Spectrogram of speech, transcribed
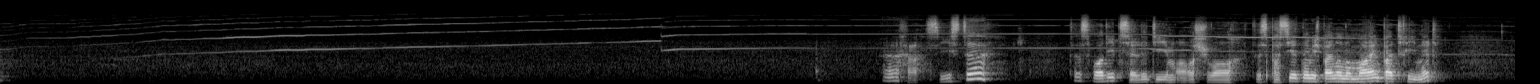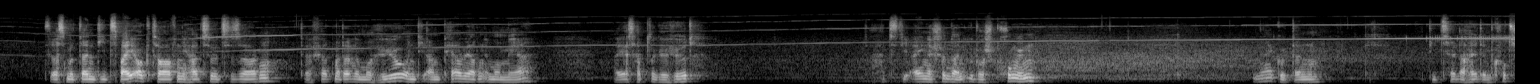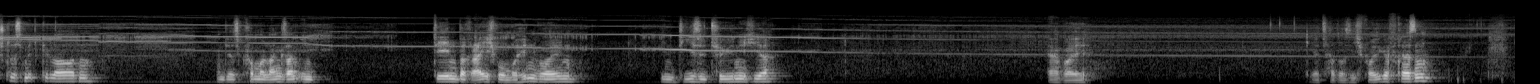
Aha, siehst du? Das war die Zelle, die im Arsch war. Das passiert nämlich bei einer normalen Batterie nicht. Dass man dann die zwei Oktaven hat sozusagen. Da fährt man dann immer höher und die Ampere werden immer mehr. Ah, jetzt habt ihr gehört. Da hat es die eine schon dann übersprungen. Na gut, dann die Zelle halt im Kurzschluss mitgeladen. Und jetzt kommen wir langsam in den Bereich, wo wir hinwollen. In diese Töne hier. Jawohl. Jetzt hat er sich vollgefressen.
